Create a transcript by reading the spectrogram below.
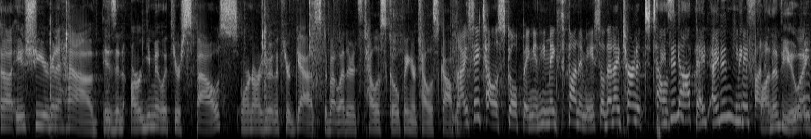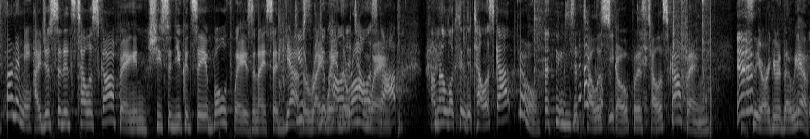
uh, issue you're going to have is an argument with your spouse or an argument with your guest about whether it's telescoping or telescopic. I say telescoping and he makes fun of me, so then I turn it to I didn't, telescopic. I, I didn't make fun, me. of you. He I made fun of me. I just said it's telescoping, and she said you could say it both ways, and I said, yeah, you, the right way and the wrong way. telescope? I'm gonna look through the telescope. No, it's a telescope, but it's telescoping. That's the argument that we have.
